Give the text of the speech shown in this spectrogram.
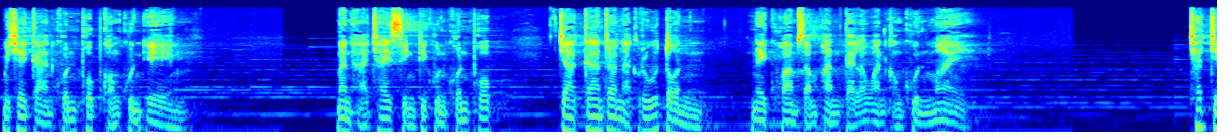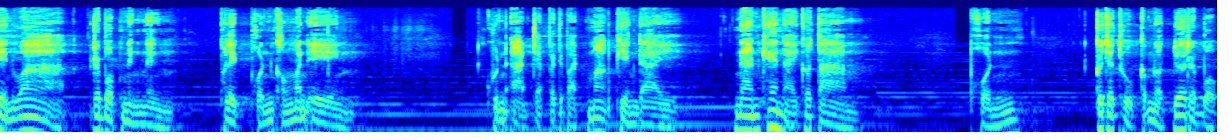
ไม่ใช่การค้นพบของคุณเอง นั่นหาใช่สิ่งที่คุณค้นพบ จากการตระหนักรู้ตนในความสัมพันธ์แต่ละวันของคุณไม่ ชัดเจนว่าระบบหนึ่งหนึ่งผลิตผลของมันเอง คุณอาจจะปฏิบัติมากเพียงใด นานแค่ไหนก็ตาม ผลก็จะถูกกำหนดด้วยระบบ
